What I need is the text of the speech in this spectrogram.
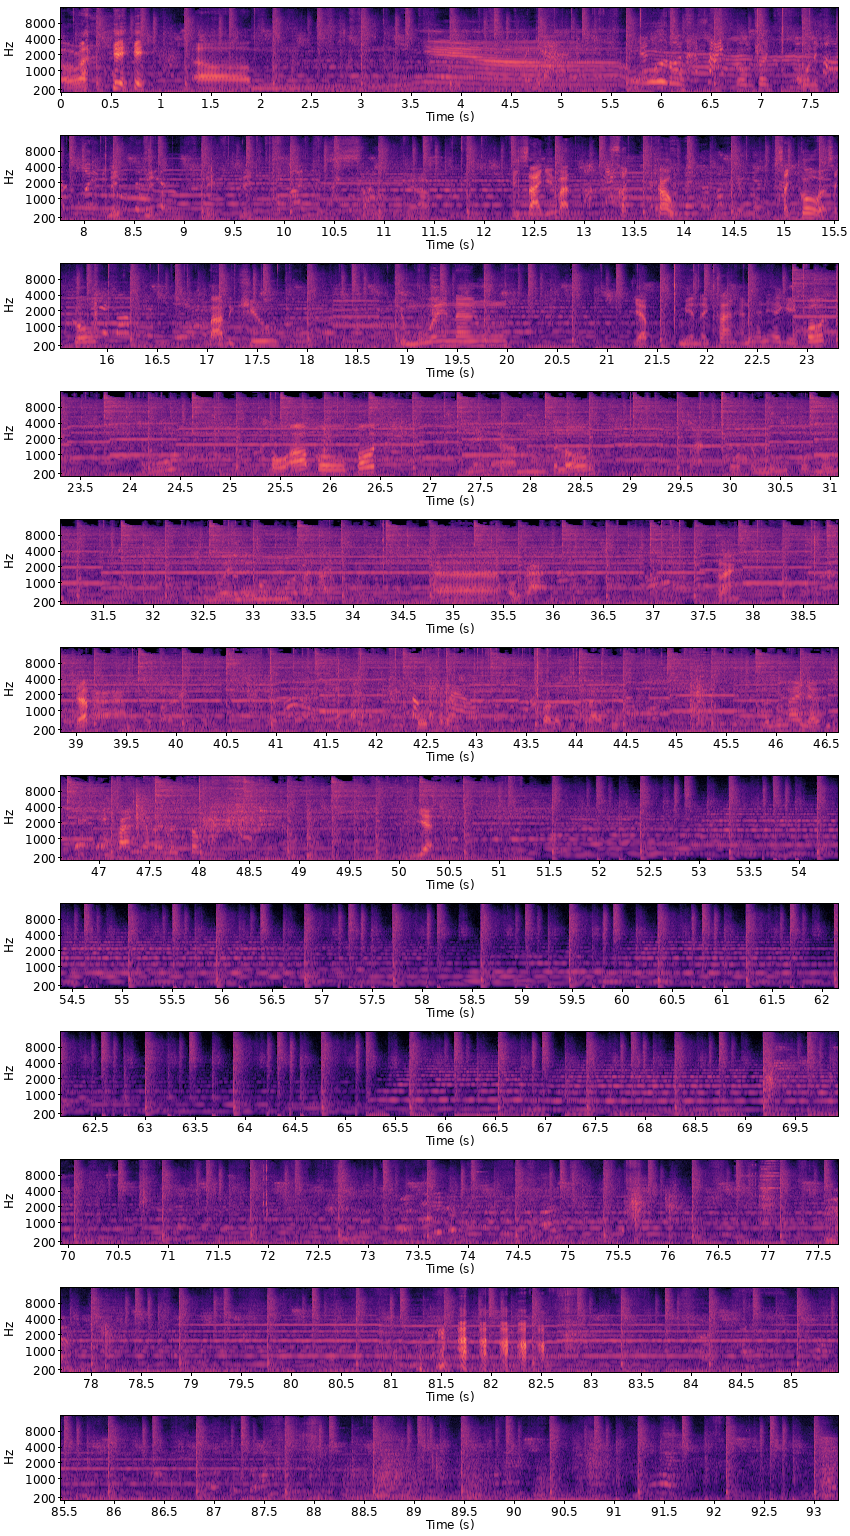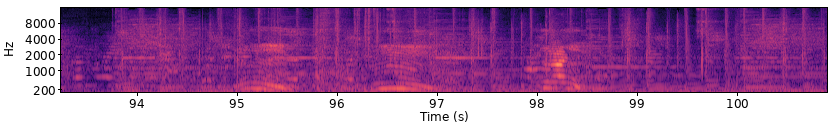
អរ៉ាអឺញ៉ាអូយរងរងឃើញអូនេះនេះនេះនេះនេះសាច់យ៉ាប់ពីសាច់ឯងបាទសាច់កោសាច់គោបាទសាច់គោ barbecue ជាមួយនឹងយ៉ាប់មានអីខ្លះអានេះអានេះអីគេពោតអូពោអពោពោតនេះអឺដលងបាទ ពោតទាំងមូលពោតមូលជាមួយនឹងអឺអូត្រាត្រាំងចាប់ពោតបារាំងចាប់ពោតបារាំងគាត់ឡើងគឺត្រាទៀតលើខ្លួនឯងហ៎ផាននេះអត់លើស្តុកយេ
